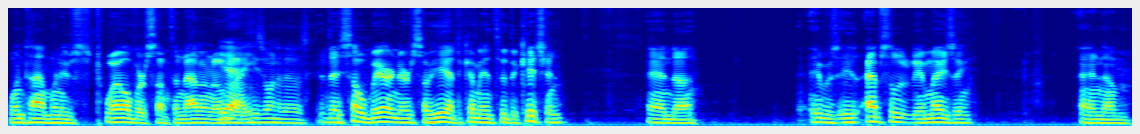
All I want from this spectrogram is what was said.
one time when he was 12 or something. I don't know. Yeah, but he's one of those. they sold beer in there, so he had to come in through the kitchen, and uh, it was he was absolutely amazing. And um,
